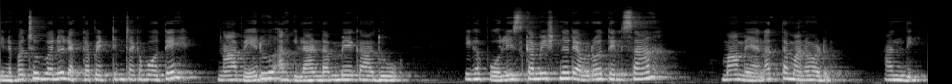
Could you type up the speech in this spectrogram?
ఇనపచువ్వలు లెక్క పెట్టించకపోతే నా పేరు అఖిలాండమ్మే కాదు. ఇక పోలీస్ కమిషనర్ ఎవరో తెలుసా? మా మేనత్త మనవడు అంది.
